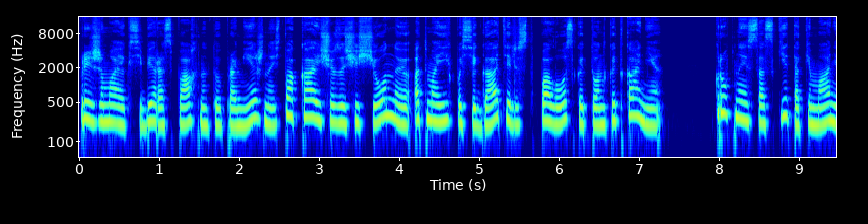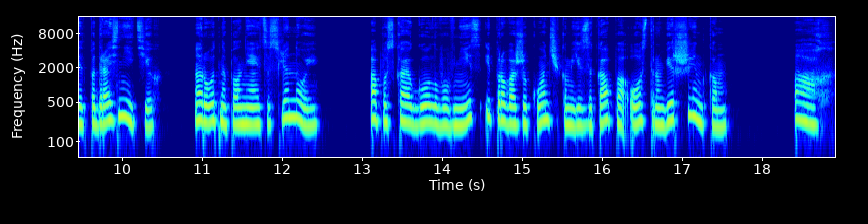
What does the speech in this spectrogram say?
прижимая к себе распахнутую промежность, пока еще защищенную от моих посягательств полоской тонкой ткани. Крупные соски так и манят подразнить их. Рот наполняется слюной. Опускаю голову вниз и провожу кончиком языка по острым вершинкам. «Ах!»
